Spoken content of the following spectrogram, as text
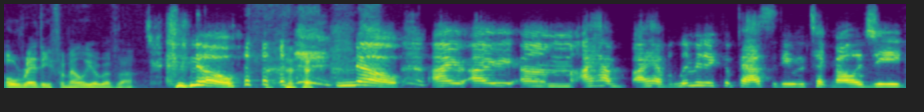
already familiar with that? no. No. I i um i have i have limited capacity with technology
